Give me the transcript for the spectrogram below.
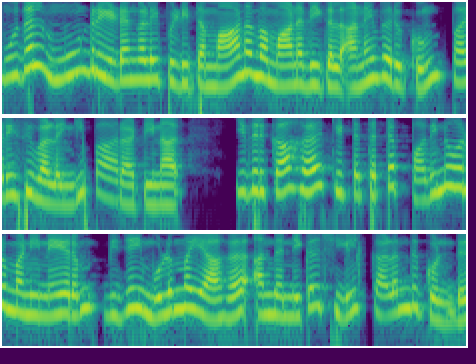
முதல் மூன்று இடங்களை பிடித்த மாணவ மாணவிகள் அனைவருக்கும் பரிசு வழங்கி பாராட்டினார். இதற்காக கிட்டத்தட்ட பதினோரு மணி நேரம் விஜய் முழுமையாக அந்த நிகழ்ச்சியில் கலந்து கொண்டு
